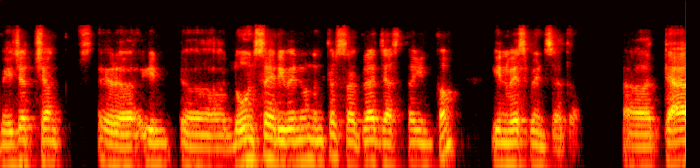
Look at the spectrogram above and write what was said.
मेजर चंक इन लोनच्या रिव्हेन्यू नंतर सगळ्यात जास्त इन्कम इन्व्हेस्टमेंट जातं त्या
